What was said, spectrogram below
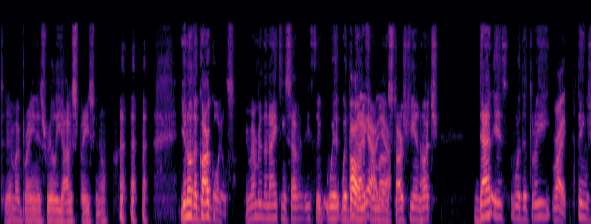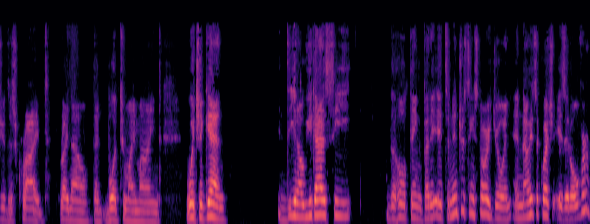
Today my brain is really out of space you know? You know the gargoyles. Remember the 1970s the, with with the oh, guy yeah, from uh, starsky and hutch? That is what the three right. things you described right now that brought to my mind which again you know you got to see the whole thing. But it, it's an interesting story, Joe. And, and now here's the question: Is it over,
